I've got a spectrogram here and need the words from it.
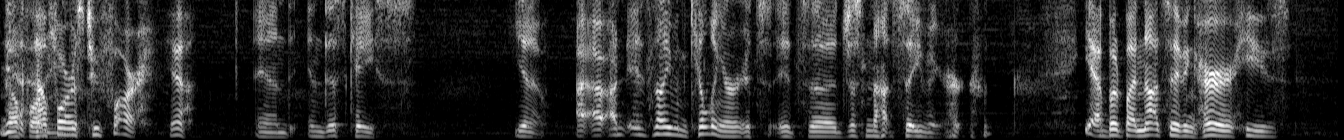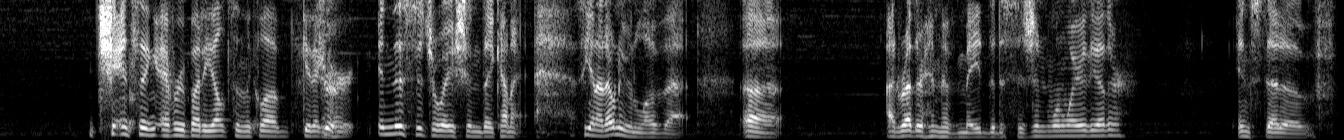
Yeah, far how do you far go? is too far? Yeah. And in this case, you know, I, I, it's not even killing her. It's it's uh, just not saving her. Yeah, but by not saving her, he's chancing everybody else in the club getting hurt. In this situation, they kind of see, and I don't even love that. Uh, I'd rather him have made the decision one way or the other, instead of,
